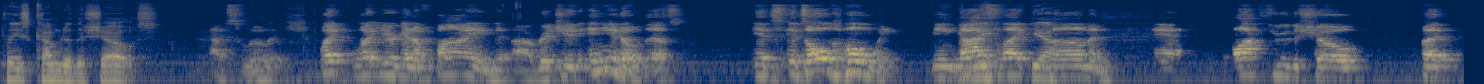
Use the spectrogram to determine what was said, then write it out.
please come to the shows. Absolutely. What what you're going to find, uh, Richard, and you know this, it's it's old home week. I mean, guys like to Yeah. come and, and walk through the show, but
